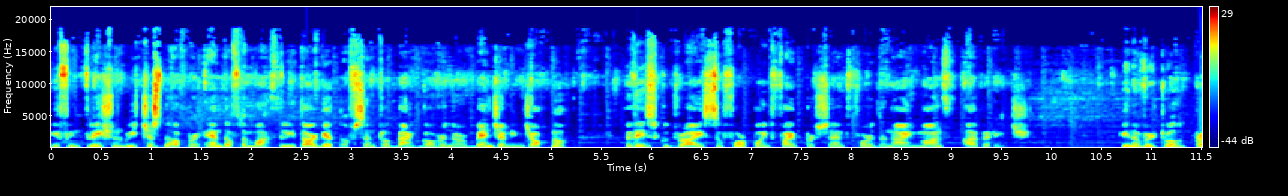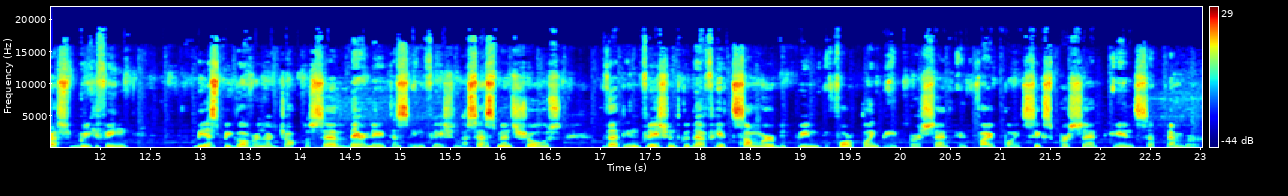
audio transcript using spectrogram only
If inflation reaches the upper end of the monthly target of Central Bank Governor Benjamin Diokno, this could rise to 4.5% for the 9 month average. In a virtual press briefing, BSP Governor Diokno said their latest inflation assessment shows that inflation could have hit somewhere between 4.8% and 5.6% in September.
